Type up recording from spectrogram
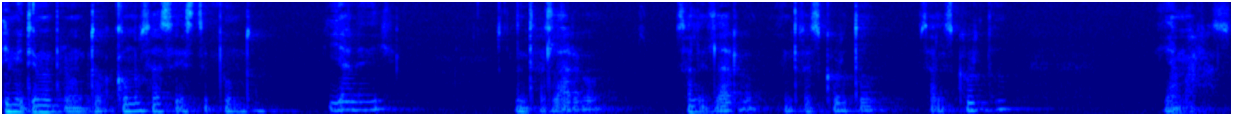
Y mi tío me preguntó, ¿cómo se hace este punto? Y ya le dije, entras largo, sales largo, entras corto, sales corto y amarras.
